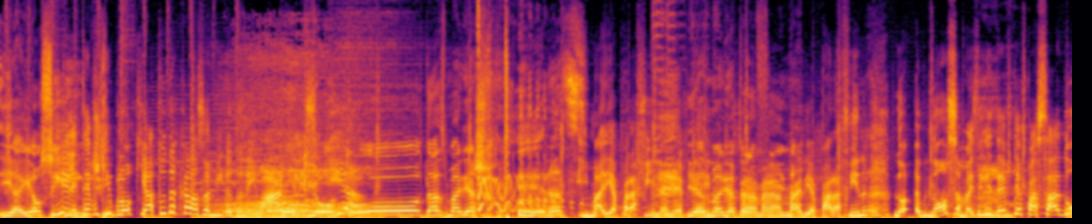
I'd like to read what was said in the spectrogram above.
E aí é o E seguinte... ele teve que bloquear todas aquelas amigas do Neymar bloqueou todas Maria Chuteiras. E Maria Parafina, né? Porque as aí, no Maria Parafina. Maria Parafina. No- nossa, mas ele deve ter passado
